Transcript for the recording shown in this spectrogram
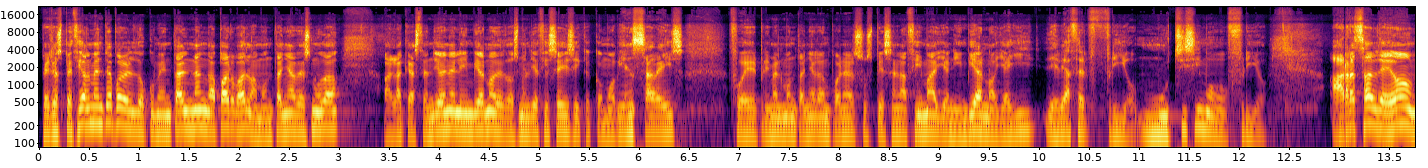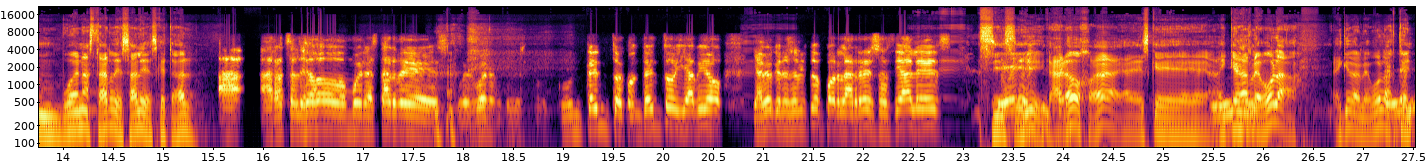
pero especialmente por el documental Nanga Parva, la montaña desnuda, a la que ascendió en el invierno de 2016 y que, como bien sabéis, fue el primer montañero en poner sus pies en la cima y en invierno, y allí debe hacer frío, muchísimo frío. Arracha León, buenas tardes, Alex, ¿qué tal? A, Arracha León, buenas tardes. Pues bueno, pues contento, contento. Ya veo, ya veo que nos han visto por las redes sociales. Sí, sí, Eh, claro, joder, es que hay que darle bola. Hay que darle bola. Ten-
